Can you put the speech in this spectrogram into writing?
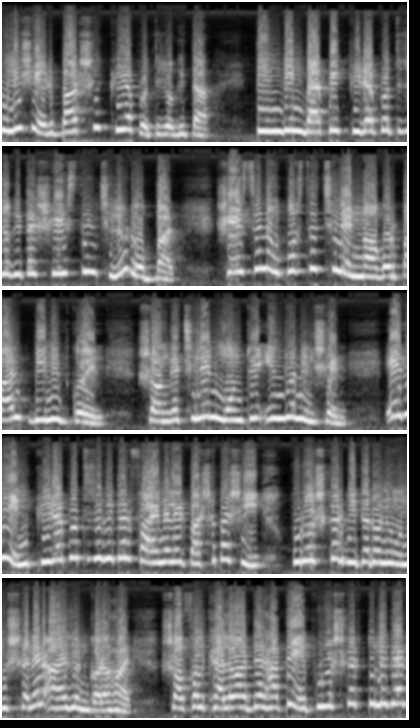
পুলিশের বার্ষিক ক্রীড়া প্রতিযোগিতা তিন দিন ব্যাপী ক্রীড়া প্রতিযোগিতার শেষ দিন ছিল রোববার। শেষ দিনে উপস্থিত ছিলেন নগরপাল বিনীত গোয়েল, সঙ্গে ছিলেন মন্ত্রী ইন্দ্রনীল সেন। এদিন ক্রীড়া প্রতিযোগিতার ফাইনালের পাশাপাশি পুরস্কার বিতরণী অনুষ্ঠানের আয়োজন করা হয়। সফল খেলোয়াড়দের হাতে পুরস্কার তুলে দেন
